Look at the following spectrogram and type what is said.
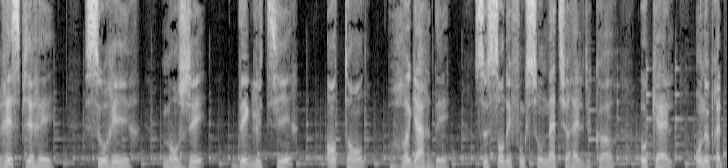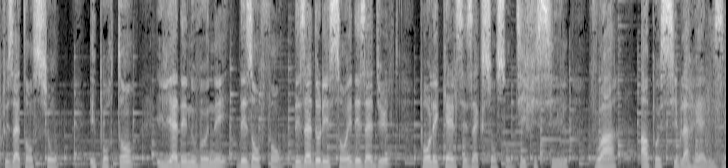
Respirer, sourire, manger, déglutir, entendre, regarder, ce sont des fonctions naturelles du corps auxquelles on ne prête plus attention. Et pourtant, il y a des nouveau-nés, des enfants, des adolescents et des adultes pour lesquels ces actions sont difficiles, voire impossibles à réaliser.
